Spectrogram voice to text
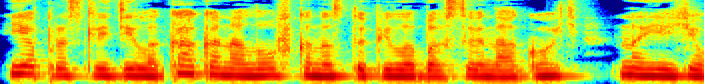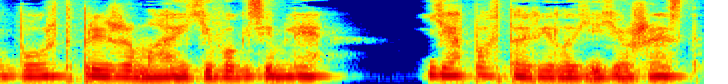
я проследила, как она ловко наступила босой ногой на ее борт, прижимая его к земле. Я повторила ее жест.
